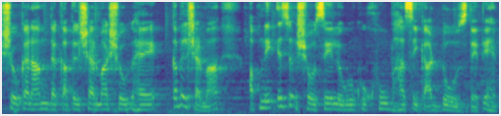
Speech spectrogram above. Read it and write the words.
शो का नाम द कपिल शर्मा शो है। कपिल शर्मा अपने इस शो से लोगों को खूब हँसी का डोज देते हैं।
